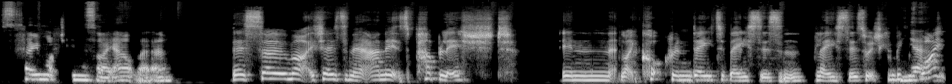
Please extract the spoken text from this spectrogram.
so much insight out there. There's so much, isn't it? And it's published in like Cochrane databases and places, which can be yeah. quite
